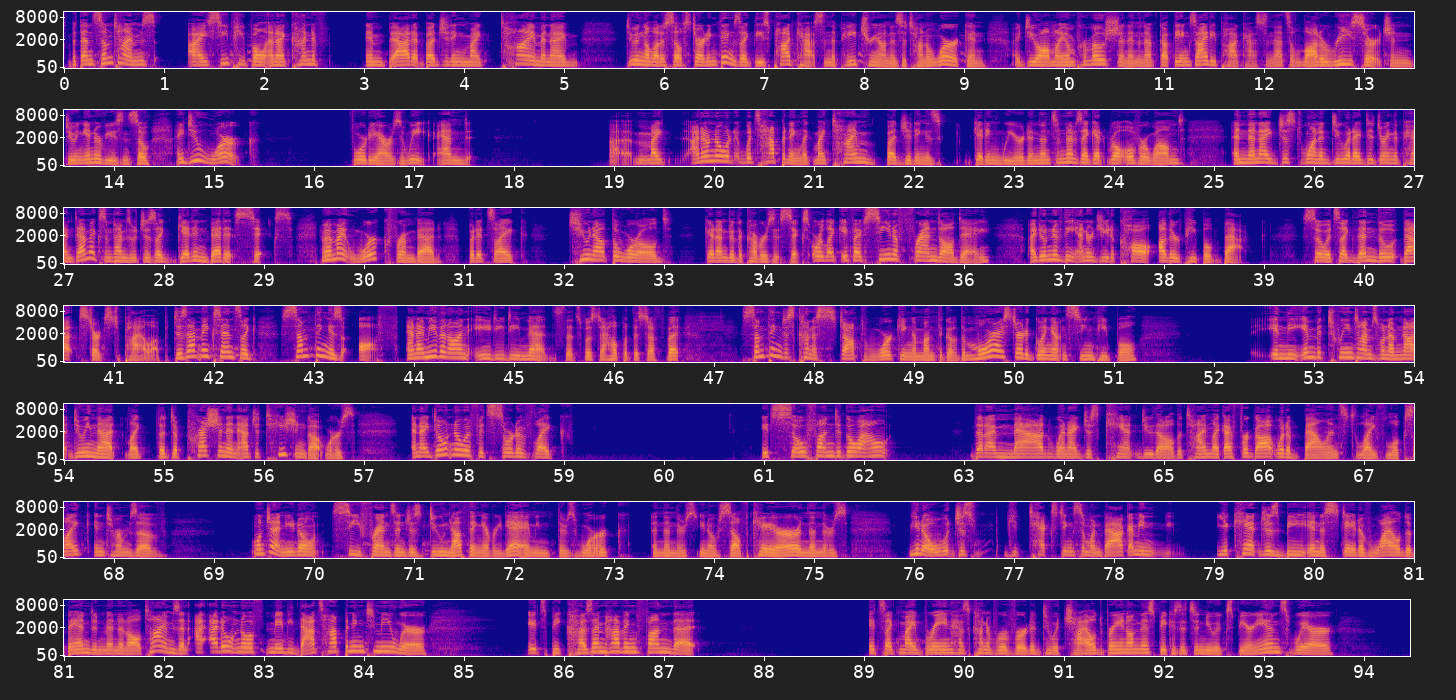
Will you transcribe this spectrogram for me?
But then sometimes I see people and I kind of am bad at budgeting my time and I'm doing a lot of self-starting things like these podcasts and the Patreon is a ton of work and I do all my own promotion and then I've got the anxiety podcast and that's a lot of research and doing interviews and so I do work 40 hours a week and uh, my I don't know what, what's happening like my time budgeting is getting weird and then sometimes I get real overwhelmed and then I just want to do what I did during the pandemic sometimes which is like get in bed at 6. Now I might work from bed but it's like tune out the world get under the covers at six. Or like if I've seen a friend all day, I don't have the energy to call other people back. So it's like then th- that starts to pile up. Does that make sense? Like something is off. And I'm even on ADD meds that's supposed to help with this stuff, but something just kind of stopped working a month ago. The more I started going out and seeing people, in the in between times when I'm not doing that, like the depression and agitation got worse. And I don't know if it's sort of like it's so fun to go out that I'm mad when I just can't do that all the time. Like I forgot what a balanced life looks like in terms of well, Jen, you don't see friends and just do nothing every day. I mean, there's work and then there's, you know, self-care and then there's you know, just texting someone back. I mean, you can't just be in a state of wild abandonment at all times. And I, I don't know if maybe that's happening to me where it's because I'm having fun that it's like my brain has kind of reverted to a child brain on this because it's a new experience where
